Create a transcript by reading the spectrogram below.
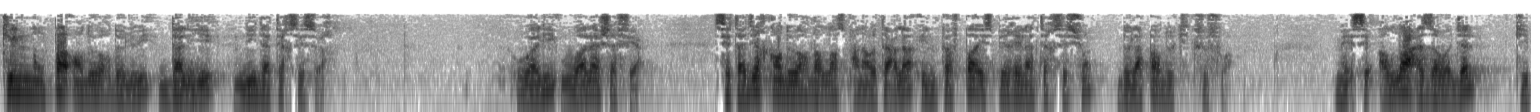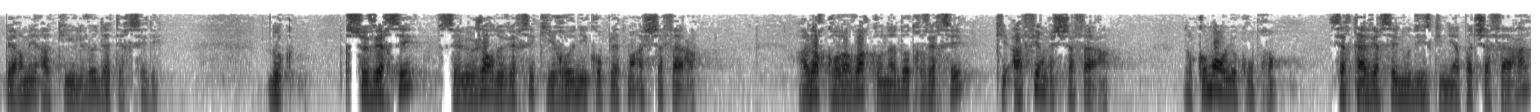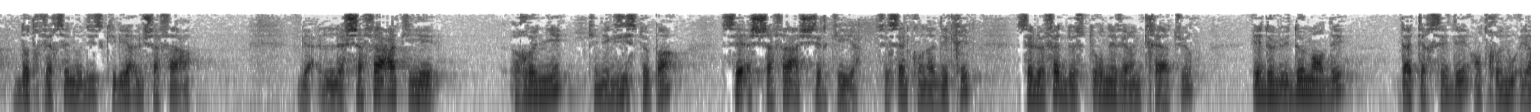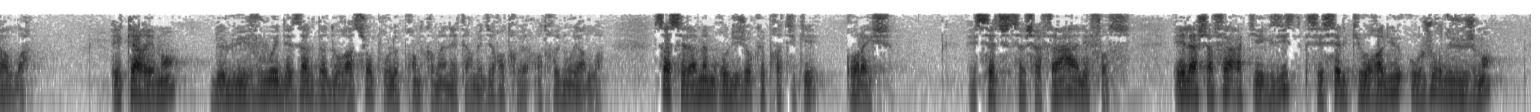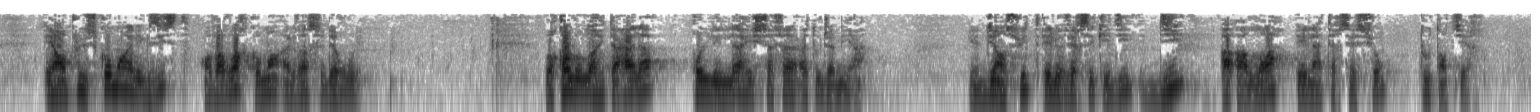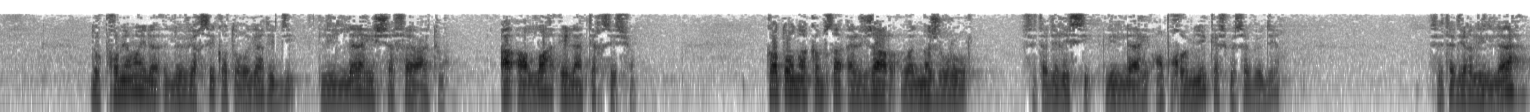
qu'ils n'ont pas en dehors de lui d'alliés ni d'intercesseurs. Wali wala shafi'a. C'est-à-dire qu'en dehors d'Allah subhanahu wa ta'ala, ils ne peuvent pas espérer l'intercession de la part de qui que ce soit. Mais c'est Allah azza qui permet à qui il veut d'intercéder. Donc, ce verset, c'est le genre de verset qui renie complètement Ash-Shafa'a. Alors qu'on va voir qu'on a d'autres versets qui affirment Ash-Shafa'a. Donc, comment on le comprend? Certains versets nous disent qu'il n'y a pas de shafa'a, d'autres versets nous disent qu'il y a une shafa'a. Bien, la shafa'a qui est reniée, qui n'existe pas, c'est la shafa'a shirkiya. C'est celle qu'on a décrite. C'est le fait de se tourner vers une créature et de lui demander d'intercéder entre nous et Allah. Et carrément de lui vouer des actes d'adoration pour le prendre comme un intermédiaire entre, nous et Allah. Ça, c'est la même religion que pratiquait Quraysh. Et cette shafa'a, elle est fausse. Et la shafa'a qui existe, c'est celle qui aura lieu au jour du jugement. Et en plus, comment elle existe On va voir comment elle va se dérouler. Il dit ensuite, et le verset qui dit, dit à Allah et l'intercession tout entière. Donc premièrement, le verset, quand on regarde, il dit, Lillahi shafa'atu, à Allah et l'intercession. Quand on a comme ça al-jar ou al-majrour, c'est-à-dire ici, lillahi en premier, qu'est-ce que ça veut dire? C'est-à-dire lillah,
